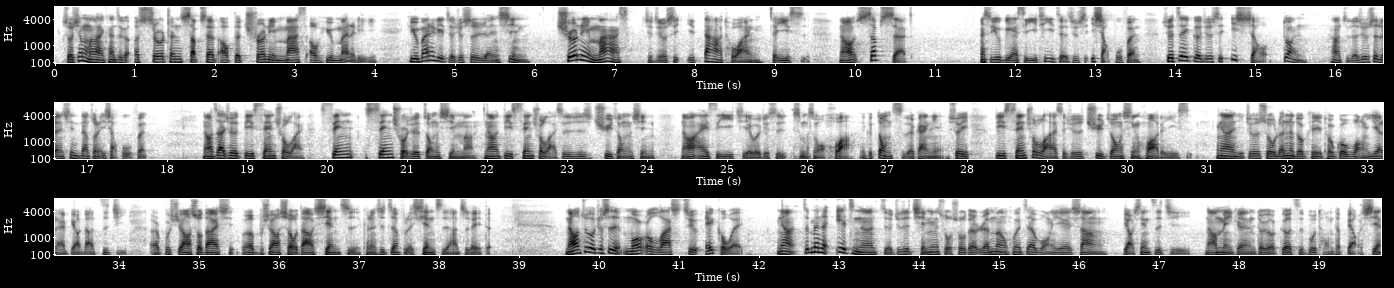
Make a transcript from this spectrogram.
首先，我们来看这个 a certain subset of the churning mass of humanity. Humanity 指就是人性， churning mass 指就是一大团的意思，然后 subset s u b s e t 指的就是一小部分，所以这个就是一小段，它指的就是人性当中的一小部分。 然后再就是 decentralize，cent，central 就是中心嘛，然后 decentralize 就是去中心，然后 i c e 结尾就是什么什么化，一个动词的概念，所以 decentralize 就是去中心化的意思。那也就是说，人人都可以透过网页来表达自己，而不需要受到限，而，不需要受到限制，可能是政府的限制啊之类的。然后最后就是 more or less to echo it。那这边的 it 呢，指的就是前面所说的，人们会在网页上。表现自己，然后每个人都有各自不同的表现，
